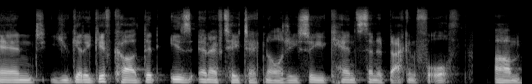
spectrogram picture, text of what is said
and you get a gift card that is NFT technology, so you can send it back and forth um,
